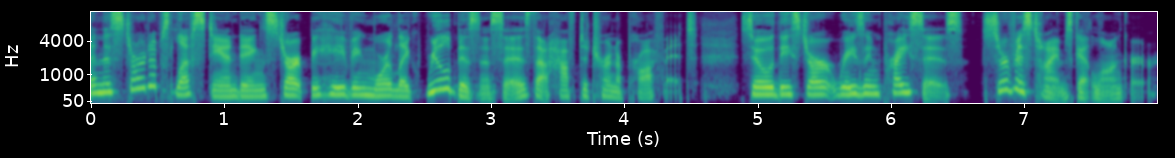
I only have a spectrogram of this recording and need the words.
And the startups left standing start behaving more like real businesses that have to turn a profit. So they start raising prices, service times get longer,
